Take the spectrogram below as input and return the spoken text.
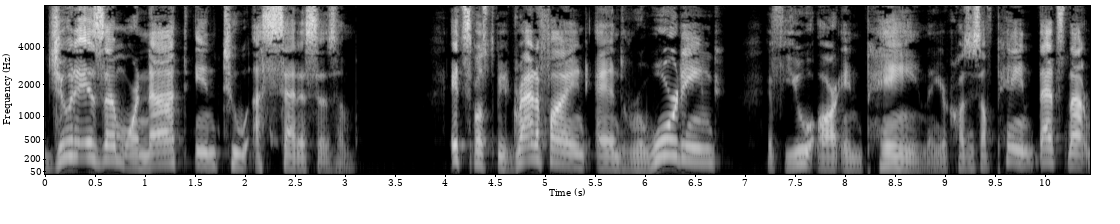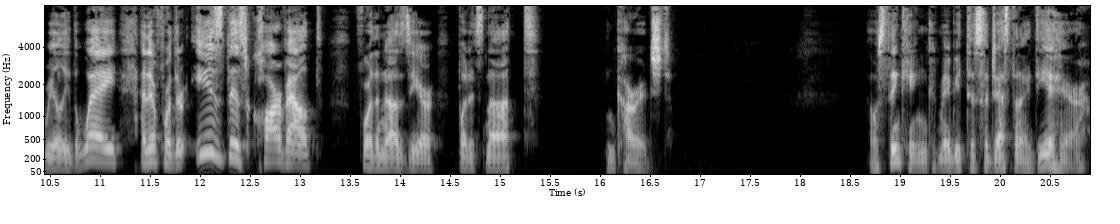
Judaism were not into asceticism. It's supposed to be gratifying and rewarding. If you are in pain and you're causing yourself pain, that's not really the way. And therefore there is this carve out for the Nazir, but it's not encouraged. I was thinking maybe to suggest an idea here.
